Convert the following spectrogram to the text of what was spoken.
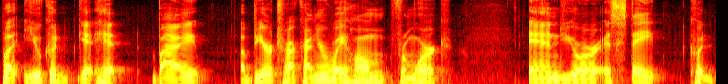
but you could get hit by a beer truck on your way home from work, and your estate could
